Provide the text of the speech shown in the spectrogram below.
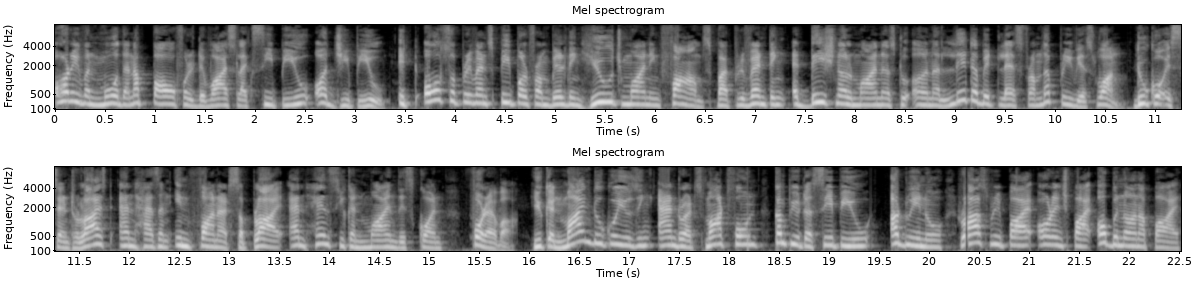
or even more than a powerful device like CPU or GPU. It also prevents people from building huge mining farms by preventing additional miners to earn a little bit less from the previous one. Duco is centralized and has an infinite supply and hence you can mine this coin forever. You can mine Duco using Android smartphone, computer CPU, Arduino, Raspberry Pi, Orange Pi or Banana Pi,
